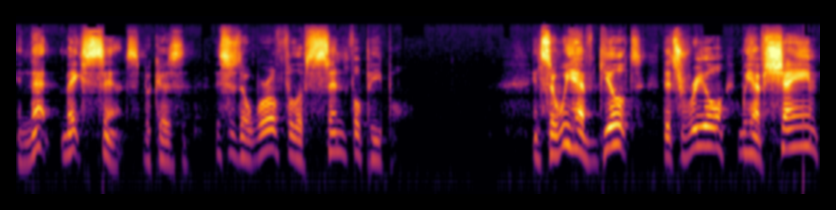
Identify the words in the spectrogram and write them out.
And that makes sense because this is a world full of sinful people. And so we have guilt that's real. We have shame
